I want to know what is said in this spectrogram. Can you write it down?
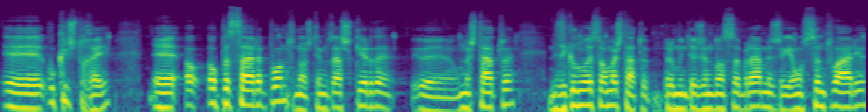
eh, o Cristo Rei. Uh, ao, ao, passar a ponte, nós temos à esquerda uh, uma estátua, mas aquilo não é só uma estátua, para muita gente não saberá, mas é um santuário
